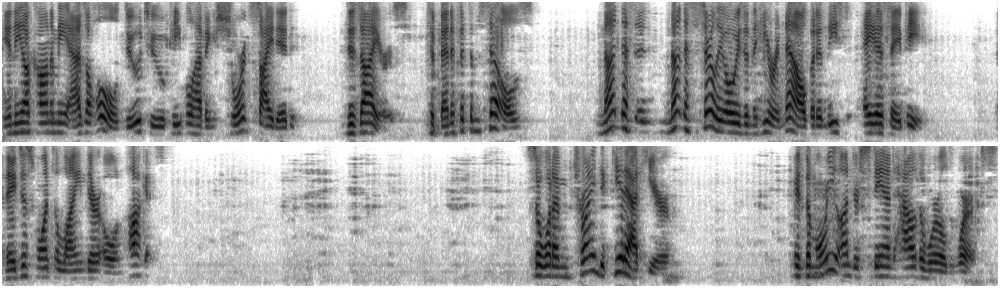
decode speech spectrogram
in the economy as a whole due to people having short-sighted desires to benefit themselves, not, nece- not necessarily always in the here and now, but at least ASAP. They just want to line their own pockets. So, what I'm trying to get at here is the more you understand how the world works,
